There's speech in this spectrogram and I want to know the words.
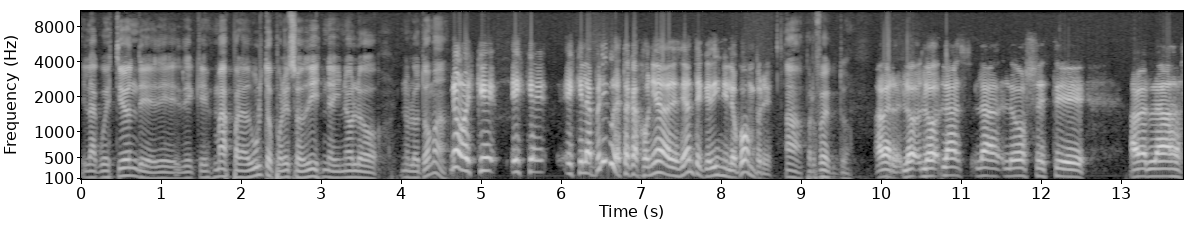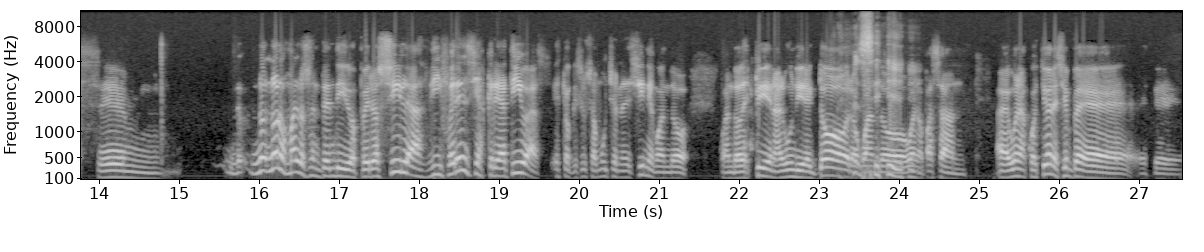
la cuestión de, de- de que es más para adultos, por eso Disney no lo, no lo toma. No, es que, es que, es que la película está cajoneada desde antes que Disney lo compre. Ah, perfecto. A ver, lo- lo- las, la- los, este, a ver, las, em, no, no- no los malos entendidos, pero sí las diferencias creativas, esto que se usa mucho en el cine cuando, cuando despiden a algún director o cuando, Sí. bueno, pasan algunas cuestiones, siempre este,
